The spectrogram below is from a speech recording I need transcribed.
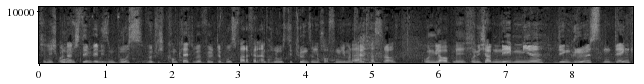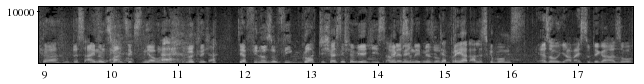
Finde ich gut. Und dann stehen wir in diesem Bus, wirklich komplett überfüllt. Der Busfahrer fährt einfach los, die Türen sind noch offen, jemand fällt fast raus. Unglaublich. Und ich habe neben mir den größten Denker des 21. Jahrhunderts, wirklich. Der Philosophie Gott, ich weiß nicht mehr, wie er hieß, aber der ist so neben mir so. Der Bre hat alles gebumst. Also, ja, weißt du, Digga, also,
